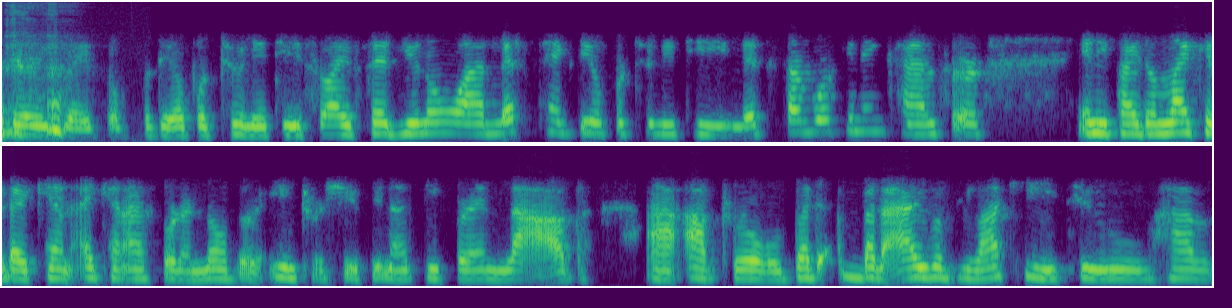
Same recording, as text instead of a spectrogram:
very grateful for the opportunity. So I said, you know what, let's take the opportunity. Let's start working in cancer. And if I don't like it, I can, I can ask for another internship in a different lab uh, after all. But, but I was lucky to have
